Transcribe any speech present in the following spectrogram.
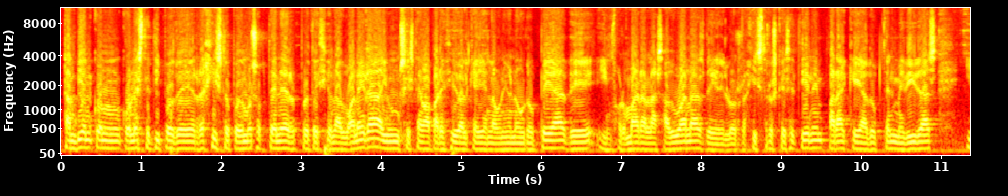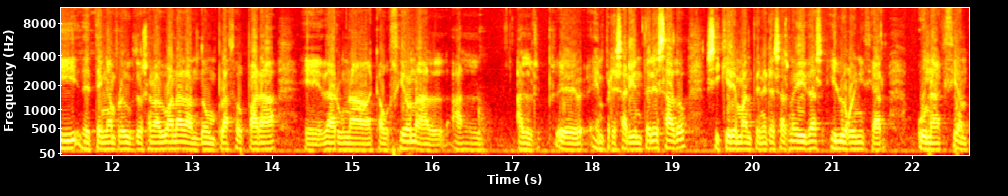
también con, este tipo de registro podemos obtener protección aduanera. Hay un sistema parecido al que hay en la Unión Europea de informar a las aduanas de los registros que se tienen para que adopten medidas y detengan productos en aduana, dando un plazo para eh, dar una caución al, eh, empresario interesado si quiere mantener esas medidas y luego iniciar una acción,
